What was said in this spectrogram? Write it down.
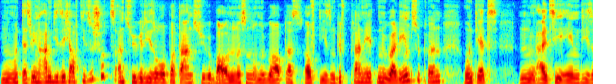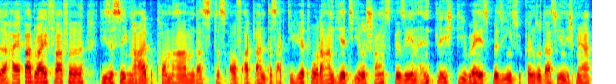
Hm, und deswegen haben die sich auch diese Schutzanzüge, diese Roboteranzüge bauen müssen, um überhaupt das auf diesem Giftplaneten überleben zu können. Und jetzt als sie eben diese Hyperdrive-Waffe, dieses Signal bekommen haben, dass das auf Atlantis aktiviert wurde, haben die jetzt ihre Chance gesehen, endlich die Rays besiegen zu können, sodass sie nicht mehr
